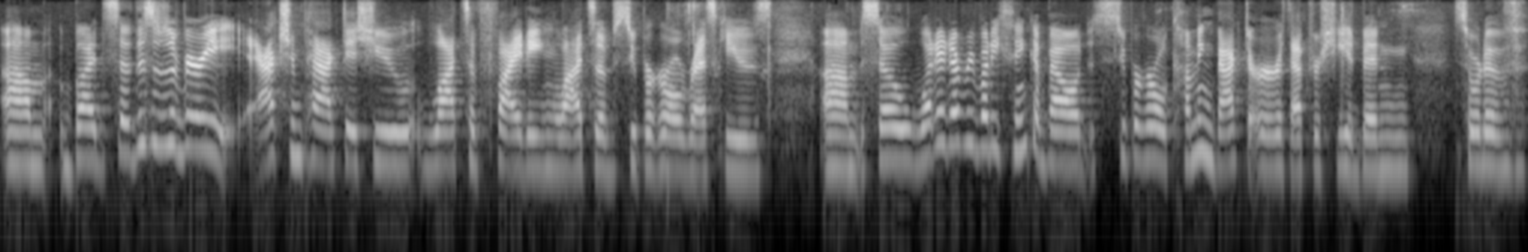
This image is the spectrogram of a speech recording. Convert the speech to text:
um, but so this is a very action-packed issue. Lots of fighting, lots of Supergirl rescues. Um, so, what did everybody think about Supergirl coming back to Earth after she had been sort of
